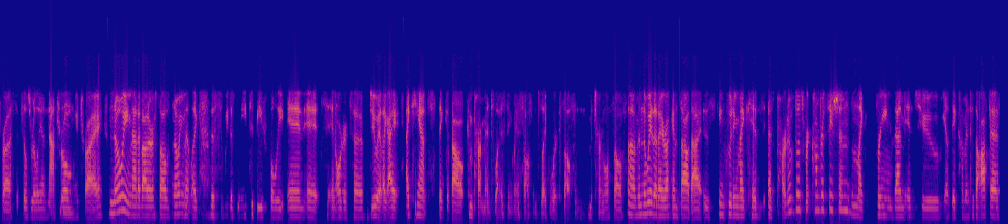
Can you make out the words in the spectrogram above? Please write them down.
for us. It feels really unnatural mm-hmm. when we try. Knowing that about ourselves, knowing that like this, we just need to be fully in it in order to do it. Like I, I can't think about compartmentalizing myself into like work self and maternal self. Um, and the way that I reconcile that is including my kids as part of those work conversations and like bringing them into, you know, they come into the office,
